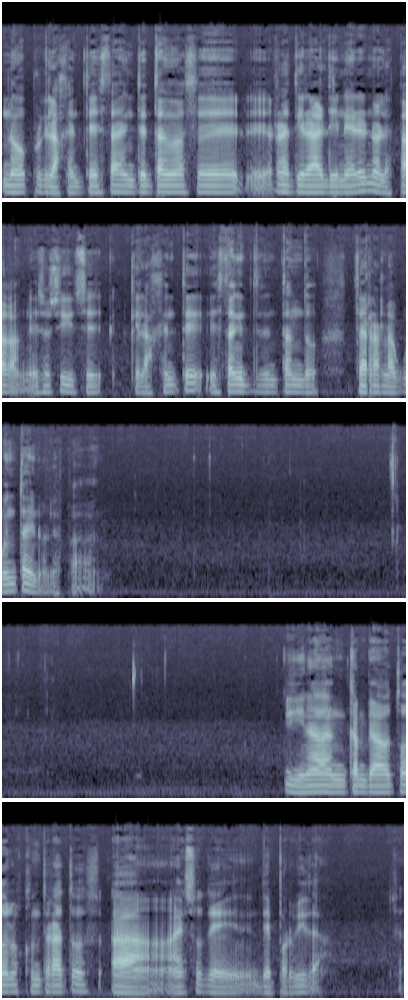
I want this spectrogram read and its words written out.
No, porque la gente está intentando hacer eh, retirar el dinero y no les pagan. Eso sí, sé que la gente está intentando cerrar la cuenta y no les pagan. y nada, han cambiado todos los contratos a, eso de, de, por vida. Sea,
